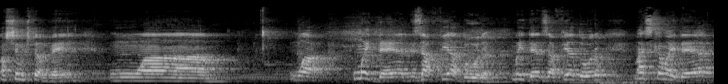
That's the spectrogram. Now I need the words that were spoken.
nós temos também uma, uma, uma ideia desafiadora, uma ideia desafiadora, mas que é uma ideia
